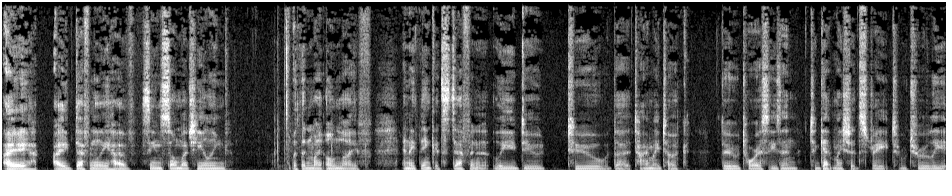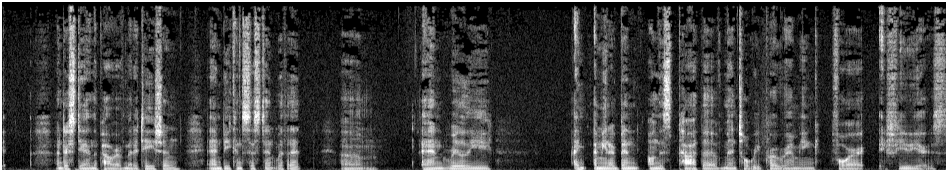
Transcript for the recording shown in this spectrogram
I I definitely have seen so much healing within my own life and I think it's definitely due to the time I took through Taurus season to get my shit straight to truly understand the power of meditation and be consistent with it. Um, and really I, I mean i've been on this path of mental reprogramming for a few years.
